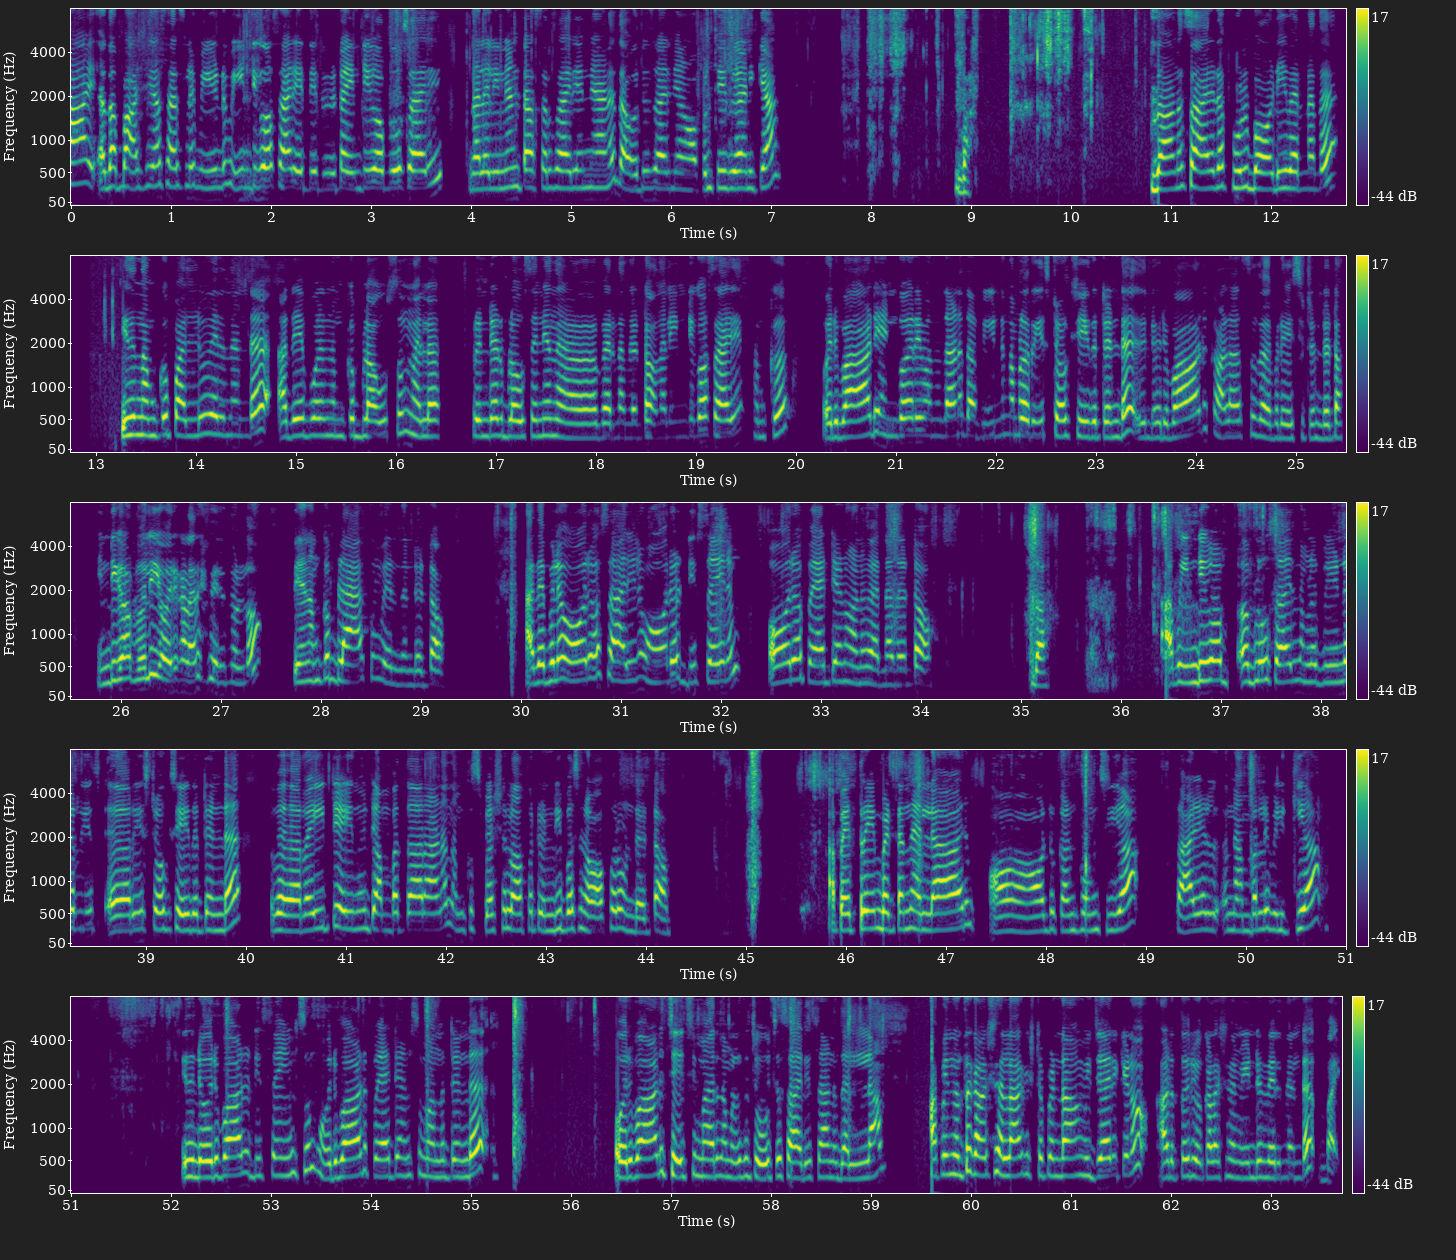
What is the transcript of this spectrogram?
Hi അതാ പാഷിക സാസിലെ വീണ്ടും IndiGo sari എത്തിയിട്ടുണ്ട് കേട്ടോ ഇൻഡിഗോ ബ്ലൂ സാരി നല്ല ലിനൻ ടസർ സാരി തന്നെയാണ്. ദാ ഒരു സാരി ഞാൻ ഓപ്പൺ ചെയ്ത് കാണിക്കാം. ഇതാണ് സാരിയുടെ ഫുൾ ബോഡി വരുന്നത്. ഇത് നമുക്ക് പല്ലു വരുന്നുണ്ട്. അതേപോലെ നമുക്ക് ബ്ലൗസും നല്ല പ്രിന്റഡ് ബ്ലൗസ് തന്നെയാണ് വരുന്നത് കേട്ടോ നല്ല ഇൻഡിഗോ സാരി നമുക്ക് ഒരുപാട് എൻക്വയറി വന്നതാണ്. വീണ്ടും നമ്മൾ റീസ്റ്റോക്ക് ചെയ്തിട്ടുണ്ട്. ഇതിന്റെ ഒരുപാട് കളേഴ്സ് ഇവിടെ വെച്ചിട്ടുണ്ട് കേട്ടോ ഇൻഡിഗോ ബ്ലൂവിൽ ഈ ഒരു കളറേ വരുന്നുള്ളൂ. പിന്നെ നമുക്ക് ബ്ലാക്കും വരുന്നുണ്ട് കേട്ടോ അതേപോലെ ഓരോ സാരിയിലും ഓരോ ഡിസൈനും ഓരോ പാറ്റേണും ആണ് വരുന്നത് കേട്ടോ. ഇതാ അപ്പൊ ഇൻഡിഗോ ബ്ലൂ സാരി നമ്മൾ വീണ്ടും റീസ്റ്റോക്ക് ചെയ്തിട്ടുണ്ട്. റേറ്റ് എഴുന്നൂറ്റി അമ്പത്തി ആറാണ് നമുക്ക് സ്പെഷ്യൽ ഓഫർ ട്വന്റി പെർസെന്റ് ഓഫറും ഉണ്ട് കേട്ടോ. അപ്പൊ എത്രയും പെട്ടെന്ന് എല്ലാവരും ഓർഡർ കൺഫേം ചെയ്യുക താഴെ നമ്പറിൽ വിളിക്കുക. ഇതിന്റെ ഒരുപാട് ഡിസൈൻസും ഒരുപാട് പാറ്റേൺസും വന്നിട്ടുണ്ട്. ഒരുപാട് ചേച്ചിമാർ നമ്മൾക്ക് ചോദിച്ച സാരീസ് ആണ് ഇതെല്ലാം. അപ്പൊ ഇന്നത്തെ കളക്ഷൻ എല്ലാവർക്കും ഇഷ്ടപ്പെടാമെന്ന് വിചാരിക്കണോ അടുത്തൊരു കളക്ഷൻ വീണ്ടും വരുന്നുണ്ട്. ബൈ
